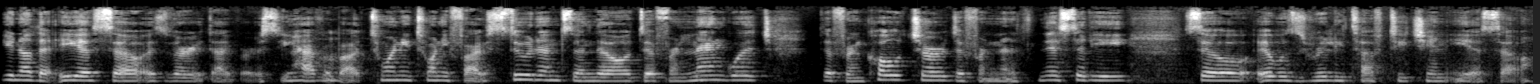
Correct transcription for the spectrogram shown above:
you know, the ESL is very diverse. You have about 20, 25 students and they're all different language, different culture, different ethnicity. So it was really tough teaching ESL.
